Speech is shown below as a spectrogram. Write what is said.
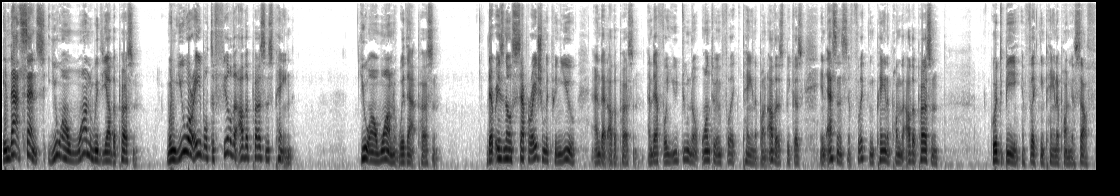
In that sense, you are one with the other person. When you are able to feel the other person's pain, you are one with that person. There is no separation between you and that other person, and therefore you do not want to inflict pain upon others because, in essence, inflicting pain upon the other person would be inflicting pain upon yourself.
